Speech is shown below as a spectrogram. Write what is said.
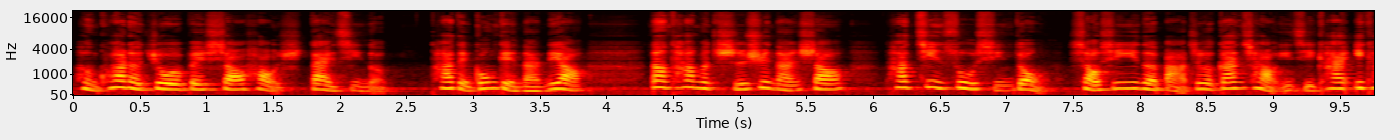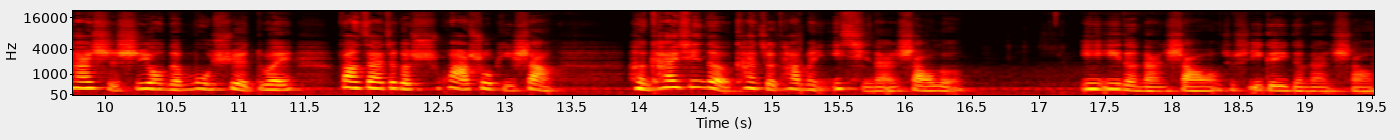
很快的就被消耗殆尽了。他得供给燃料，让他们持续燃烧。他尽速行动，小心翼翼的把这个干草以及开一开始试用的木屑堆放在这个桦树皮上，很开心的看着他们一起燃烧了，一一的燃烧，就是一个一个燃烧。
